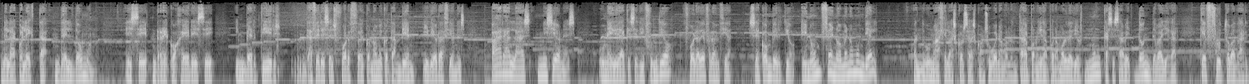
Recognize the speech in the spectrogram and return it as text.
de la colecta del Domum. Ese recoger, ese invertir, hacer ese esfuerzo económico también y de oraciones para las misiones. Una idea que se difundió fuera de Francia, se convirtió en un fenómeno mundial cuando uno hace las cosas con su buena voluntad, por vida, por amor de Dios, nunca se sabe dónde va a llegar, qué fruto va a dar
